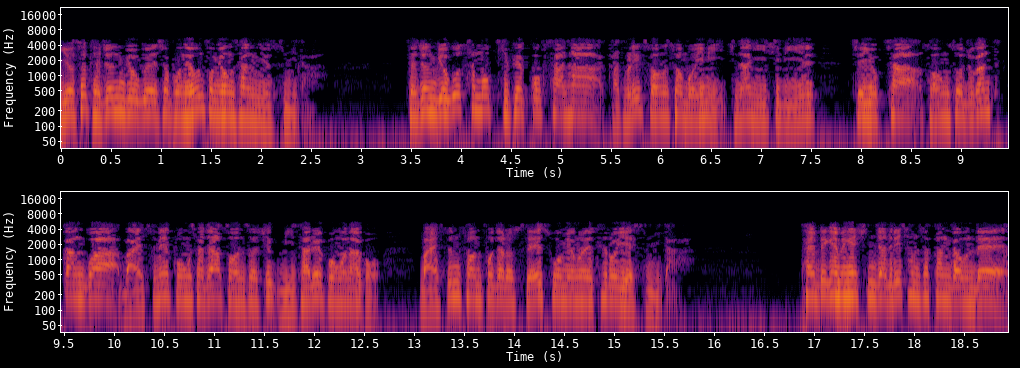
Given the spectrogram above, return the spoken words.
이어서 대전교구에서 보내온 동영상 뉴스입니다. 대전교구 3호 기획국 산하 가톨릭 성서 모임이 지난 22일 제6차 성소주간 특강과 말씀의 봉사자 선서식 미사를 봉헌하고 말씀 선포자로서의 소명을 새로 이 했습니다. 800여 명의 신자들이 참석한 가운데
